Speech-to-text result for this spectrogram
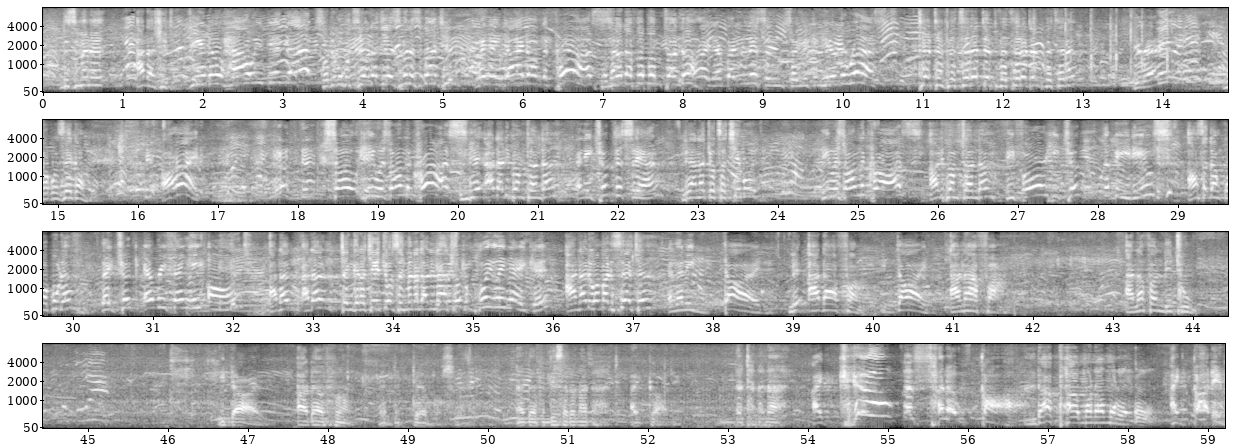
Do you know how he did that? kodi mukudziwa adachita zimene zibanji When he died on the cross. pamene adafa pa All right, everybody listen so you can hear the rest. You ready? All right. So he was on the cross ndiye adali pa mtanda and he took the sin. ndiye anachotsa tchimo He was on the cross ali pa mtanda before he took the beatings. They took everything he owned. Ada- adatengera chilichonse chimene adali He was completely naked anali wa maliseche and then he died. He died. anafa anafa ndithu He died. adafa And the devil said, adafa ndi satana adati I got him. ndathana naye I killed the Son of God. ndapha mwana wa I got him.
